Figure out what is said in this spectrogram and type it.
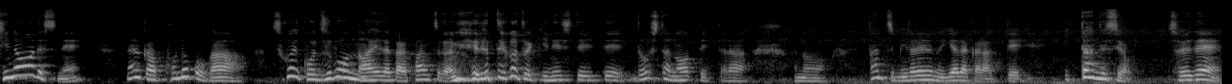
昨日ですね、なんかこの子が、すごいこうズボンの間からパンツが見えるってことを気にしていて、どうしたのって言ったら、あの、パンツ見られるの嫌だからって言ったんですよ。それで、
